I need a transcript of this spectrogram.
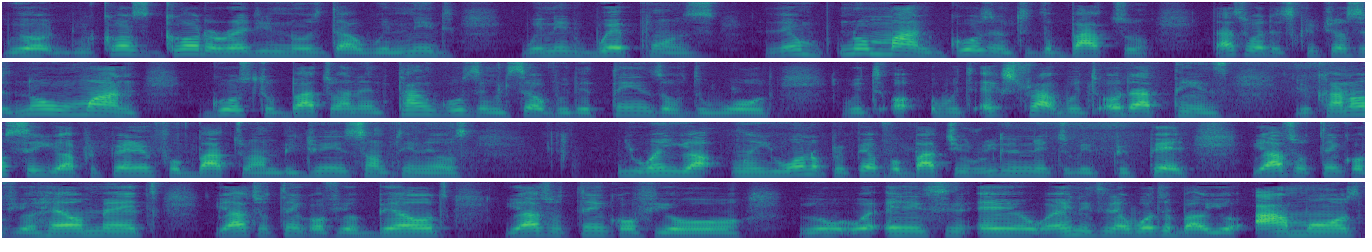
we are, because God already knows that we need we need weapons then no man goes into the battle. That's what the scripture says. No man goes to battle and entangles himself with the things of the world, with with extra with other things. You cannot say you are preparing for battle and be doing something else. You when you are when you want to prepare for battle you really need to be prepared. You have to think of your helmet you have to think of your belt you have to think of your your anything uh, anything what about your armors?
